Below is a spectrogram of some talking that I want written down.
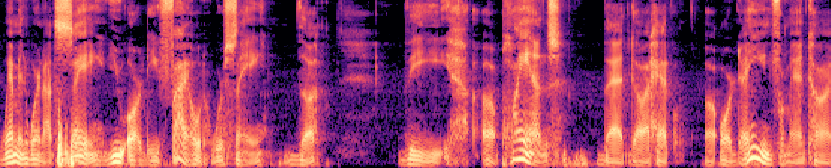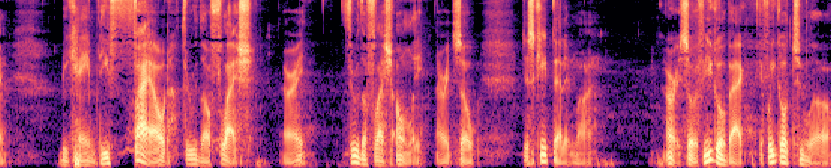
women, we're not saying you are defiled. We're saying the the uh, plans that God had uh, ordained for mankind became defiled through the flesh. All right. Through the flesh only. All right. So, just keep that in mind. All right, so if you go back, if we go to, uh,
